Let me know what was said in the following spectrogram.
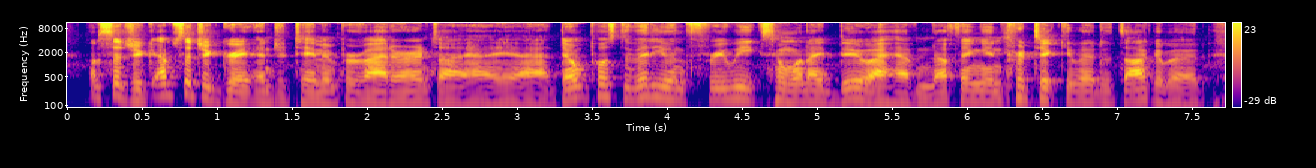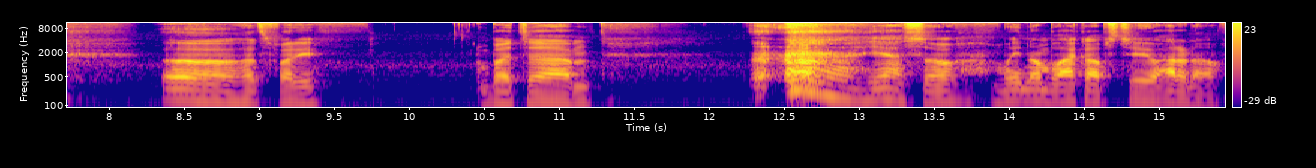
I'm such a I'm such a great entertainment provider, aren't I? I uh, don't post a video in three weeks, and when I do, I have nothing in particular to talk about. Oh, that's funny. But um, yeah, so I'm waiting on Black Ops 2. I don't know.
